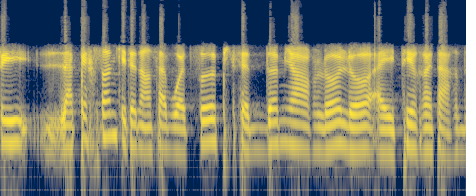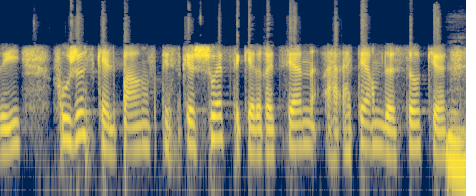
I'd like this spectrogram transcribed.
c'est la personne qui était dans sa voiture, puis que cette demi-heure-là là, a été retardée, faut juste qu'elle pense. Puis ce que je souhaite, c'est qu'elle retienne à, terme de ça que hmm.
